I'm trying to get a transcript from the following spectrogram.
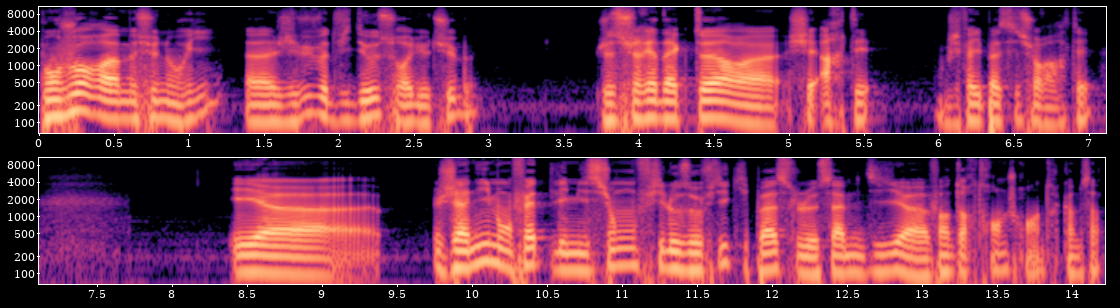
Bonjour euh, Monsieur Nourri, euh, j'ai vu votre vidéo sur YouTube je suis rédacteur euh, chez Arte. Donc j'ai failli passer sur Arte. Et euh, j'anime en fait l'émission Philosophie qui passe le samedi à 20h30, je crois, un truc comme ça.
